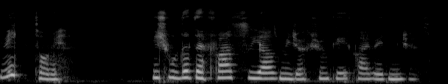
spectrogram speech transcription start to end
Victory. Hiç burada defası yazmayacak çünkü kaybetmeyeceğiz.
